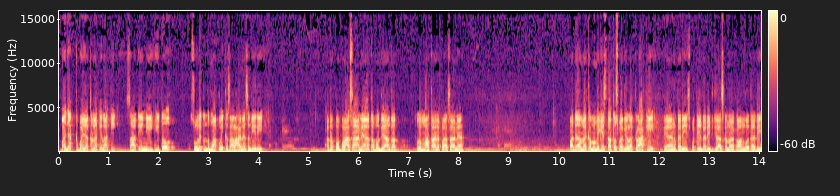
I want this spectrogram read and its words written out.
banyak kebanyakan laki-laki saat ini itu sulit untuk mengakui kesalahannya sendiri. Ataupun perasaannya ataupun dianggap lemah terhadap perasaannya. Padahal mereka memiliki status sebagai laki-laki yang tadi seperti yang tadi dijelaskan oleh kawan gue tadi.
